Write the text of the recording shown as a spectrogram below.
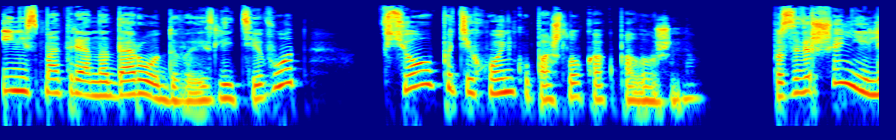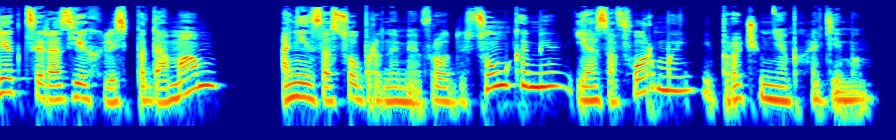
И несмотря на дородовое излитие вод, все потихоньку пошло как положено. По завершении лекции разъехались по домам, они за собранными в роды сумками, я за формой и прочим необходимым.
